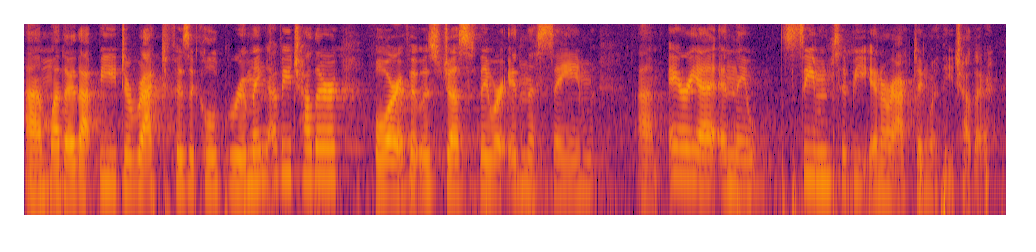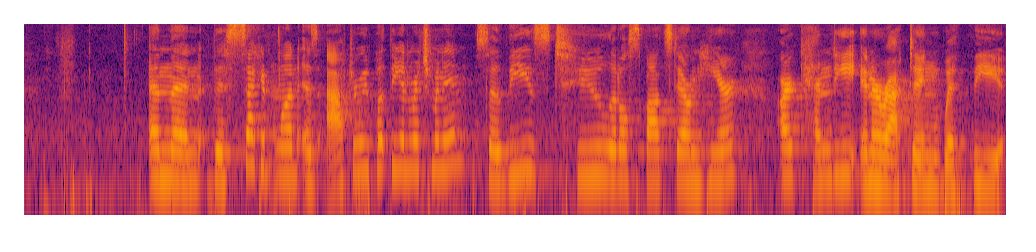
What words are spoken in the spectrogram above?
um, whether that be direct physical grooming of each other or if it was just they were in the same um, area and they seemed to be interacting with each other. And then this second one is after we put the enrichment in. So these two little spots down here are Kendi interacting with the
